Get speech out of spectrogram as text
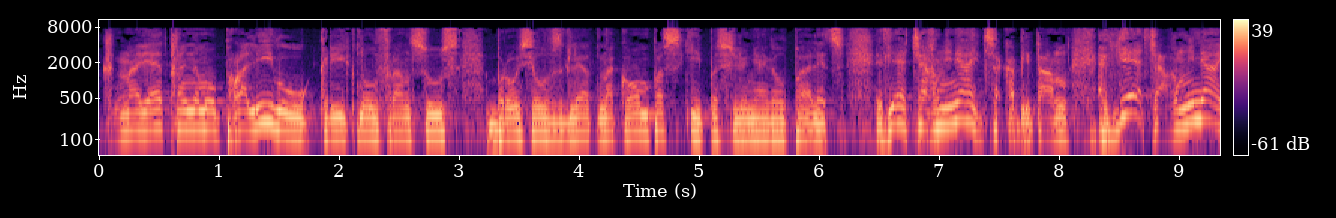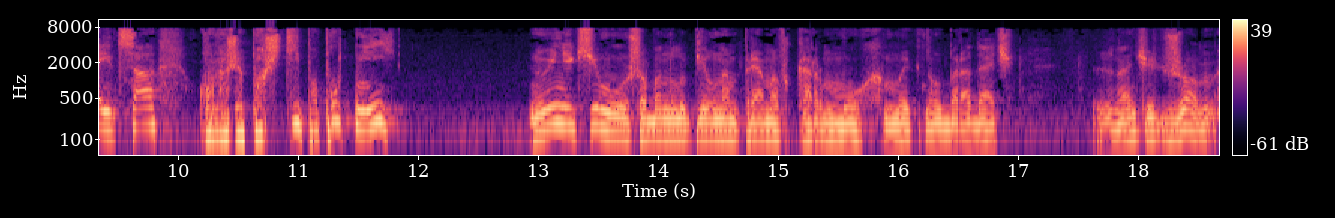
«К наветренному проливу!» — крикнул француз, бросил взгляд на компас и послюнявил палец. «Ветер меняется, капитан! Ветер меняется! Он уже почти попутный!» «Ну и ни к чему, чтобы он лупил нам прямо в корму», — хмыкнул бородач. «Значит, Джон,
